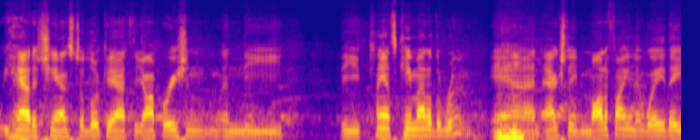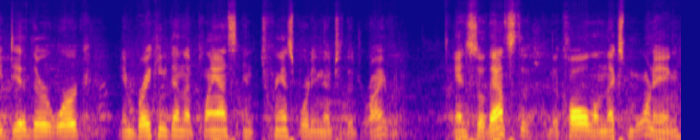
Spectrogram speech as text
we had a chance to look at the operation when the, the plants came out of the room and actually modifying the way they did their work in breaking down the plants and transporting them to the dry room. And so that's the, the call on next morning.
